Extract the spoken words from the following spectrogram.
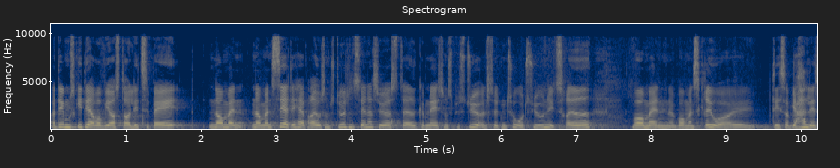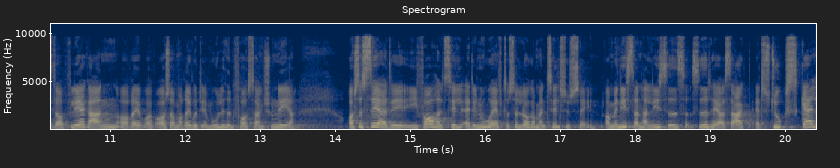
og det er måske der, hvor vi også står lidt tilbage, når man, når man ser det her brev, som styrelsen sender til Ørestad Gymnasiums bestyrelse den 22. i 3., hvor man, hvor man skriver øh, det, som jeg har læst op flere gange, og, rev, og også om at revurdere muligheden for at sanktionere. Og så ser det i forhold til, at det nu efter, så lukker man tilsynssagen. Og ministeren har lige siddet, siddet her og sagt, at STUK skal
